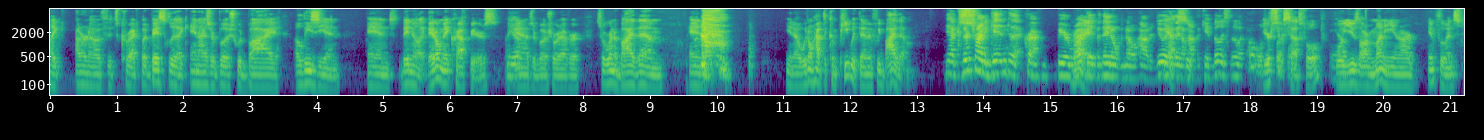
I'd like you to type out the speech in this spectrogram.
like I don't know if it's correct, but basically like Anheuser Busch would buy Elysian, and they know like they don't make craft beers like Yep. Anheuser Busch or whatever, so we're gonna buy them, and you know we don't have to compete with them if we buy them. Yeah, because they're trying to get into that craft beer market, Right. but they don't know how to do it. Yeah, and they don't so have the capabilities. So they're like, oh, we'll You're successful. Yeah. We'll use our money and our influence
